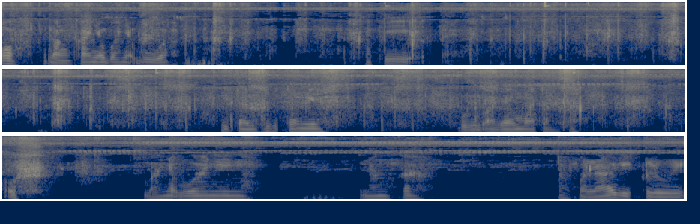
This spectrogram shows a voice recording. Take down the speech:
Oh nangkanya banyak buah. Tapi hitam-hitam ya. Belum ada yang matang. Uh banyak buahnya ini. Nangka. Apalagi kelui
